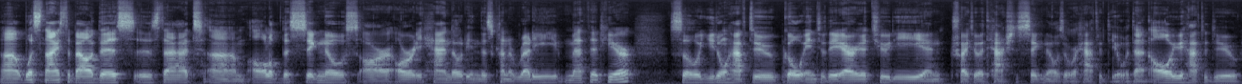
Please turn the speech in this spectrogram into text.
Uh, what's nice about this is that um, all of the signals are already handled in this kind of ready method here. So you don't have to go into the area 2D and try to attach the signals or have to deal with that. All you have to do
